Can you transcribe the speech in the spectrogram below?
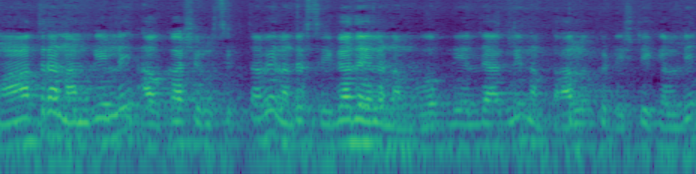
ಮಾತ್ರ ನಮಗೆ ಇಲ್ಲಿ ಅವಕಾಶಗಳು ಸಿಗ್ತವೆ, ಇಲ್ಲಾಂದರೆ ಸಿಗೋದೇ ಇಲ್ಲ. ನಮ್ಮ ಹೋಬಳಿಯಲ್ಲಿ ಆಗಲಿ, ನಮ್ಮ ತಾಲೂಕು ಡಿಸ್ಟಿಕಲ್ಲಿ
